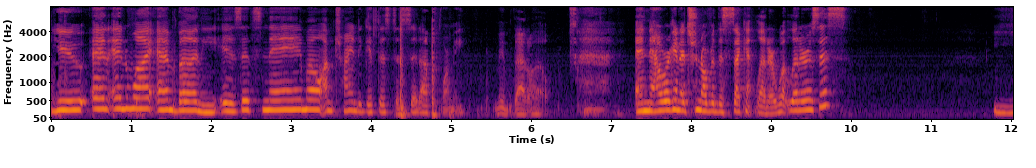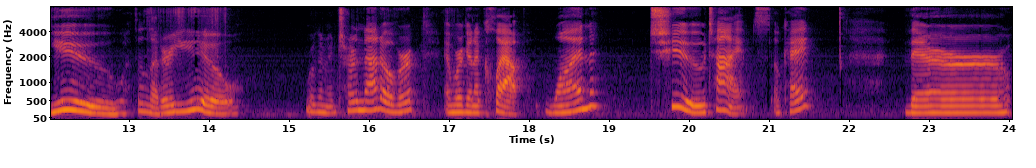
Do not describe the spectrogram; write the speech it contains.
U N N Y and Bunny is its name. Oh, I'm trying to get this to sit up for me. Maybe that'll help. And now we're going to turn over the second letter. What letter is this? U, the letter U. We're going to turn that over and we're going to clap one, two times, okay? There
